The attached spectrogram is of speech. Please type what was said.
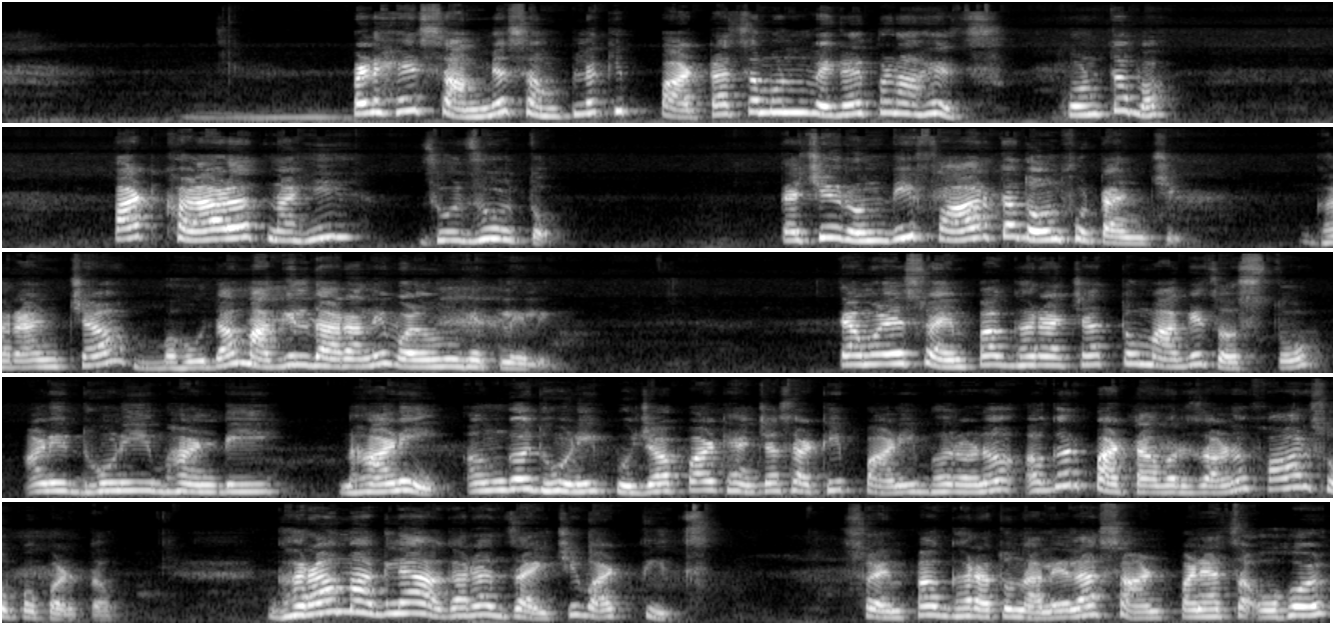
पण हे साम्य संपलं की पाटाचं म्हणून वेगळे पण आहेच. कोणतं बघ? पाट खळाळत नाही झुळझुळतो. त्याची रुंदी फार तर दोन फुटांची. घरांच्या बहुधा मागील दाराने वळवून घेतलेली. त्यामुळे स्वयंपाकघराच्या तो मागेच असतो आणि धुणी भांडी न्हाणी अंगधुणी पूजापाठ ह्यांच्यासाठी पाणी भरणं अगर पाटावर जाणं फार सोपं पडतं. घरामागल्या आगारात जायची वाट तीच. स्वयंपाकघरातून आलेला सांडपाण्याचा ओहोळ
